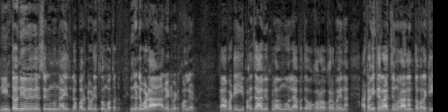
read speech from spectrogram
నీ ఇంట్లో నీ వేరుశనగ నూనె ఐదు డబ్బాలు ఉంటే వాడు ఎత్తుకొని పోతాడు. ఎందుకంటే వాడు ఆ రేటు పెట్టి కొనలేడు. కాబట్టి ఈ ప్రజా విప్లవము లేకపోతే ఒకరొకరమైన అటవిక రాజ్యం రానంత వరకు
